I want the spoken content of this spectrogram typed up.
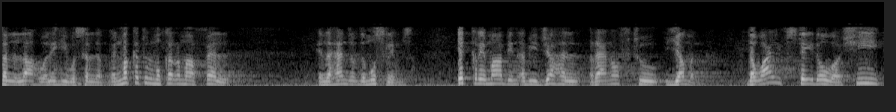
sallallahu alayhi wasallam. When Makkatul Mukarramah fell in the hands of the Muslims, Ikrimah bin Abi Jahl ran off to Yemen. The wife stayed over. She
